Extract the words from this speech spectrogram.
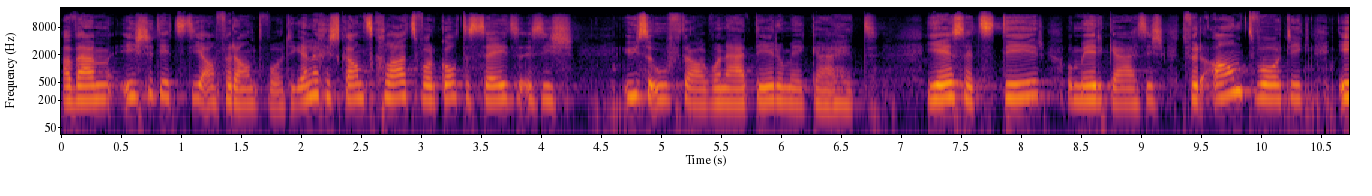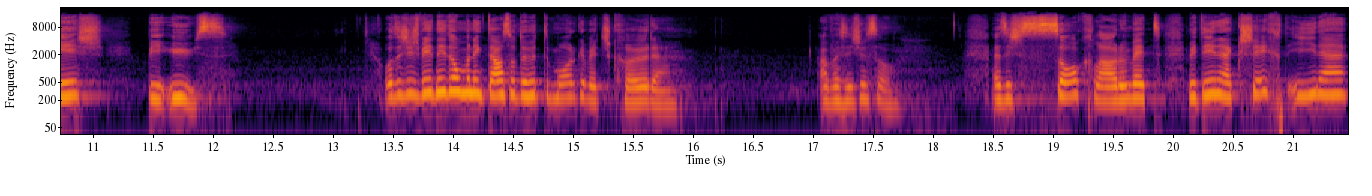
an wem ist jetzt die Verantwortung? Eigentlich ist ganz klar, das Wort Gottes sagt, es ist unser Auftrag, den er dir und mir gegeben hat. Jesus hat es dir und mir gegeben. Es ist, die Verantwortung ist bei uns. Und das ist nicht unbedingt das, was du heute Morgen hören willst. Aber es ist ja so. Es ist so klar. Und wenn du in eine Geschichte rein,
